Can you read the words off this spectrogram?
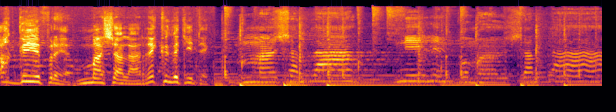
ak Guèye frère macha allah rek nga ciy teg. macha allah ni leen ko macha allah.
